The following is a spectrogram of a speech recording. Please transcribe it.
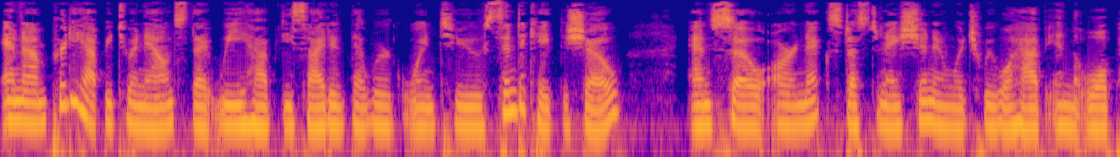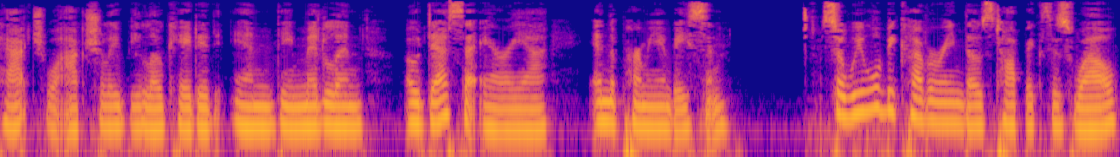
And I'm pretty happy to announce that we have decided that we're going to syndicate the show. And so our next destination in which we will have in the oil patch will actually be located in the Midland, Odessa area in the Permian Basin. So we will be covering those topics as well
